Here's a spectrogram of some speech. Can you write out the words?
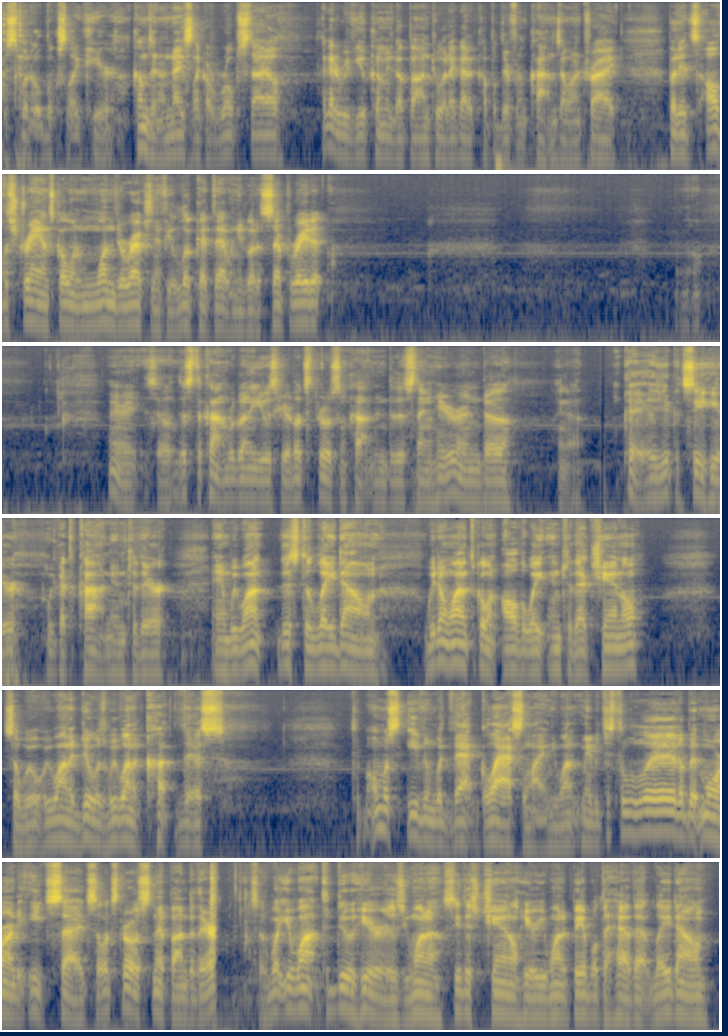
this is what it looks like here. Comes in a nice like a rope style. I got a review coming up onto it. I got a couple different cottons I want to try, but it's all the strands go in one direction. If you look at that when you go to separate it. Alright, so this is the cotton we're going to use here. Let's throw some cotton into this thing here and uh, hang on. Okay, as you can see here, we got the cotton into there and we want this to lay down. We don't want it to go all the way into that channel. So what we want to do is we want to cut this to almost even with that glass line. You want maybe just a little bit more onto each side. So let's throw a snip onto there. So what you want to do here is you want to see this channel here. You want to be able to have that lay down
